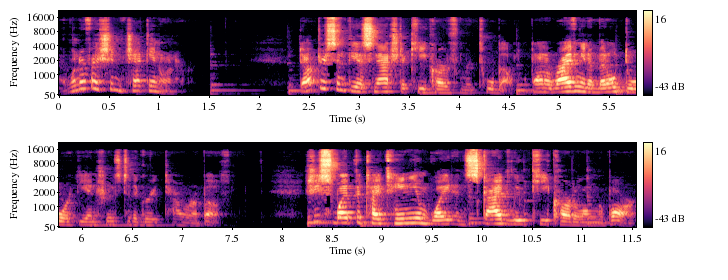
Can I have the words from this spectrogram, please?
I wonder if I shouldn't check in on her. Dr. Cynthia snatched a keycard from her tool belt upon arriving at a metal door at the entrance to the great tower above. She swiped the titanium white and sky blue keycard along the bar,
